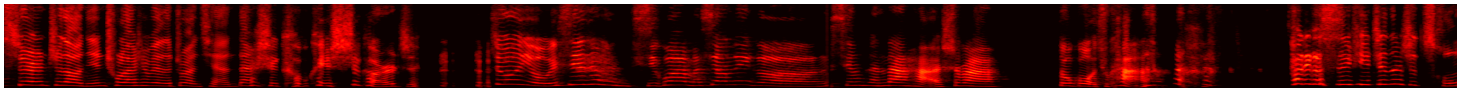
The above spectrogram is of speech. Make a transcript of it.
虽然知道您出来是为了赚钱，但是可不可以适可而止？就有一些就很奇怪嘛，像那个《星辰大海》是吧？都给我去看。他这个 CP 真的是从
